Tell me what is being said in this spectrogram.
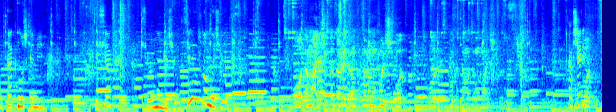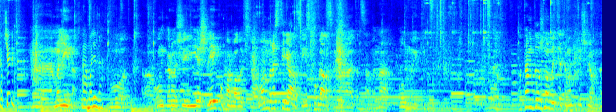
И так ножками, и сяк. Все равно мучают. Все равно мучают. Вот, а мальчик, который там, которому больше год, года, сколько там этому мальчику? Овчарик? Вот. Овчарик? Э, малина. А, малина. Вот. А Он, короче, и шлейку порвал и все. Он растерялся, испугался на этот самый, на полную экипу. Вот. Ну там должно быть это, мы перешлем, да?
